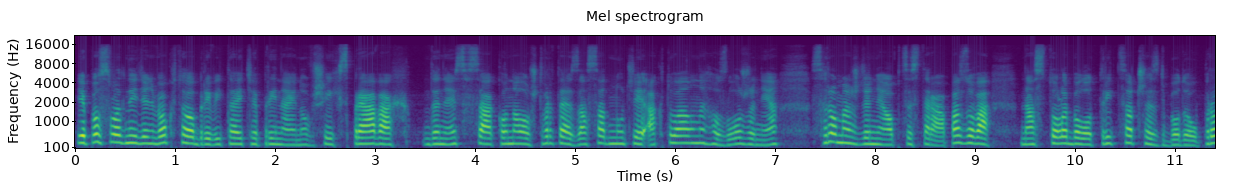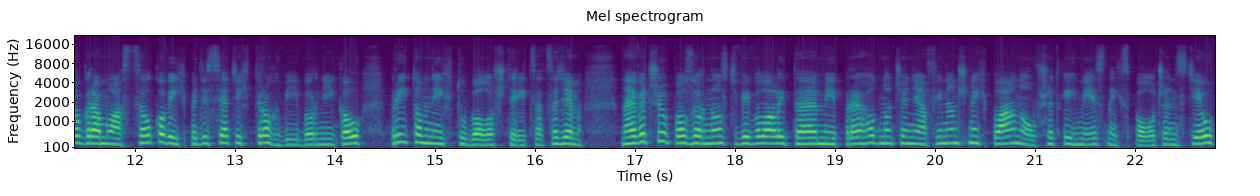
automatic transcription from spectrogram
Je posledný deň v októbri, vitajte pri najnovších správach. Dnes sa konalo štvrté zasadnutie aktuálneho zloženia zhromaždenia obce Stará Pazova. Na stole bolo 36 bodov programu a z celkových 53 výborníkov prítomných tu bolo 47. Najväčšiu pozornosť vyvolali témy prehodnotenia finančných plánov všetkých miestnych spoločenstiev.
